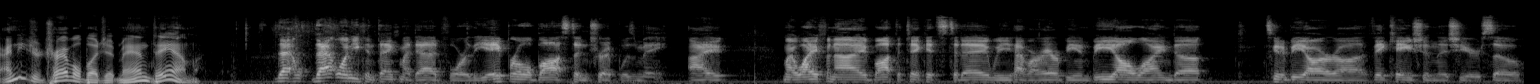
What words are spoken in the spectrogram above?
I need your travel budget, man. Damn. That that one you can thank my dad for. The April Boston trip was me. I my wife and I bought the tickets today. We have our Airbnb all lined up. It's going to be our uh, vacation this year. So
